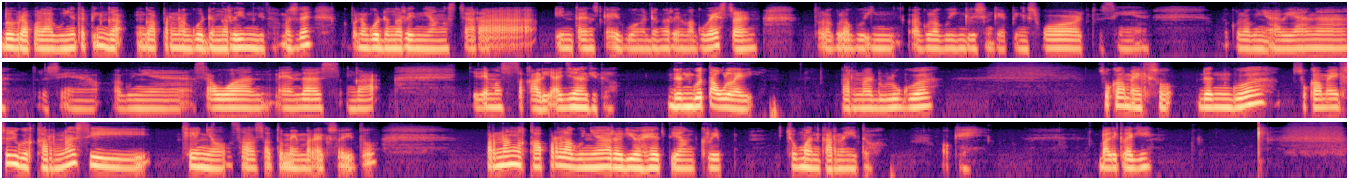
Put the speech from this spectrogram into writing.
beberapa lagunya tapi nggak nggak pernah gue dengerin gitu maksudnya pernah gue dengerin yang secara intens kayak gue ngedengerin lagu western atau lagu-lagu lagu-lagu Inggris yang kayak Pink Sword terus ya lagu-lagunya Ariana terus ya lagunya Sawan Mendes enggak. Jadi emang sesekali aja gitu. Dan gue tau Lay karena dulu gue suka sama EXO. Dan gue suka sama EXO juga karena si Channel salah satu member EXO itu pernah ngecover lagunya Radiohead yang Creep. Cuman karena itu. Oke. Okay. balik lagi.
